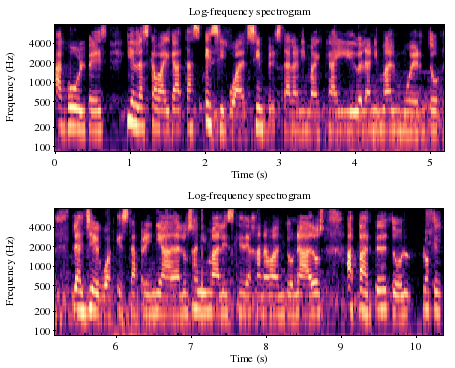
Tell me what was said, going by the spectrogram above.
a golpes, y en las cabalgatas es igual, siempre está el animal caído, el animal muerto, la yegua que está preñada, los animales que dejan abandonados, aparte de todo lo que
